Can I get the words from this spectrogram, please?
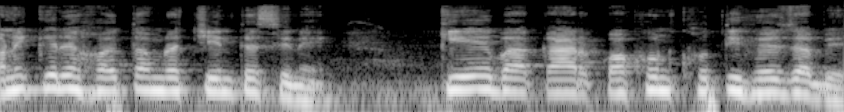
অনেকেরে হয়তো আমরা চিনতেছি না। কে বা কার কখন ক্ষতি হয়ে যাবে,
